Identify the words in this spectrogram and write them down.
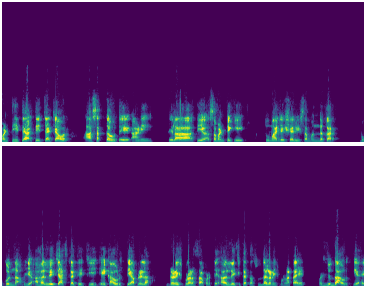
पण ती त्या ती त्याच्यावर आसक्त होते आणि तिला ती असं म्हणते की तू माझे शरीर संबंध कर. मुकुंदा म्हणजे अहल्येच्याच कथेची एक आवृत्ती आपल्याला गणेश पुराणात सापडते. अहल्येची कथा सुद्धा गणेश पुराणात आहे पण ही सुद्धा आवृत्ती आहे.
